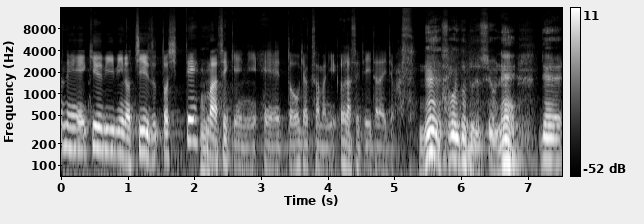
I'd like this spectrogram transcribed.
それ QBB のチーズとして、うん、まあ、世間に、えーと、お客様に売らせていただいてます。ね、そういうことですよね。で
